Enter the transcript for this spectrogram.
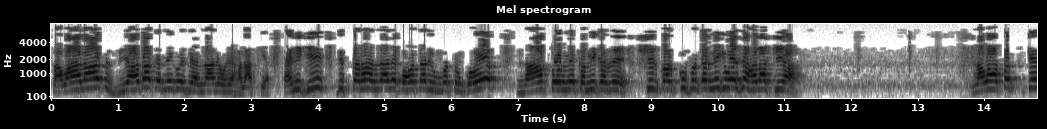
सवालात ज़्यादा करने की वजह से अल्लाह ने उन्हें हलाक किया। यानी कि जिस तरह अल्लाह ने बहुत सारी उम्मतों को नाप तोलने, कमी करने, शिरक और कुफर करने की वजह से हलाक किया। लवातत के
